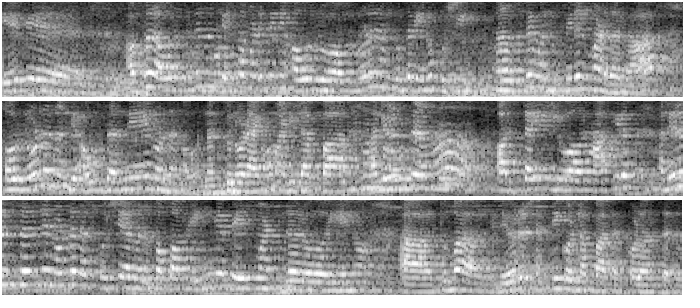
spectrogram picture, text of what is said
ಹೇಗೆ ಸರ್, ಅವ್ರ ಜೊತೆ ನಾನು ಕೆಲಸ ಮಾಡಿದ್ದೀನಿ ಅವರು, ಅವ್ರು ನೋಡಿದ್ರೆ ನಮ್ಗೆ ಒಂಥರ ಏನೋ ಖುಷಿ. ನಾನು ಅವ್ರ ಜೊತೆ ಒಂದು ಸೀರಿಯಲ್ ಮಾಡಿದಾಗ, ಅವ್ರು ನೋಡಿದಾಗ ನನಗೆ ಅವ್ರ ಸರ್ನೇ ನೋಡ್ದಂಗೆ ಅವ್ರು ನಂತೂ ನೋಡಿ ಆ್ಯಕ್ಟ್ ಮಾಡಿಲ್ಲಪ್ಪ. ಅನಿರುದ್ ಸರ್ ಅವ್ರ ಸ್ಟೈಲು ಅವ್ರು ಹಾಕಿರೋ ಅನಿರುದ್ ಸರ್ನೇ ನೋಡಿದಾಗ ಅಷ್ಟು ಖುಷಿ ಆಗೋದು. ಪಾಪ ಅವ್ರು ಹೆಂಗೆ ಫೇಸ್ ಮಾಡ್ತಿದ್ದಾರೋ ಏನೋ ತುಂಬಾ ಅವ್ರಿಗೆ ದೇವರ ಶಕ್ತಿ ಕೊಡ್ಲಪ್ಪ ತಡ್ಕೊಳ್ಳೋ ಅಂಥದ್ದು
